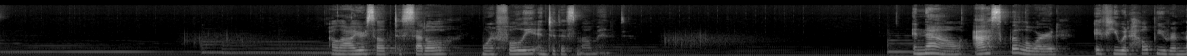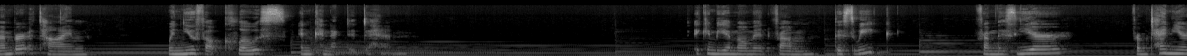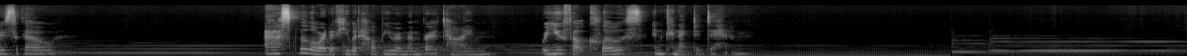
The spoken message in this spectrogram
Allow yourself to settle more fully into this moment. And now ask the Lord if He would help you remember a time when you felt close and connected to Him. It can be a moment from this week, from this year, from 10 years ago. Ask the Lord if He would help you remember a time where you felt close and connected to Him.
